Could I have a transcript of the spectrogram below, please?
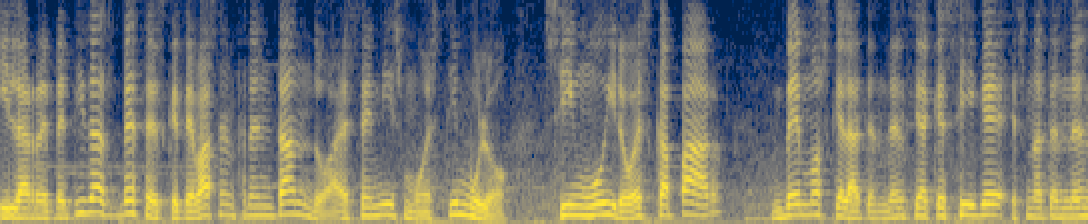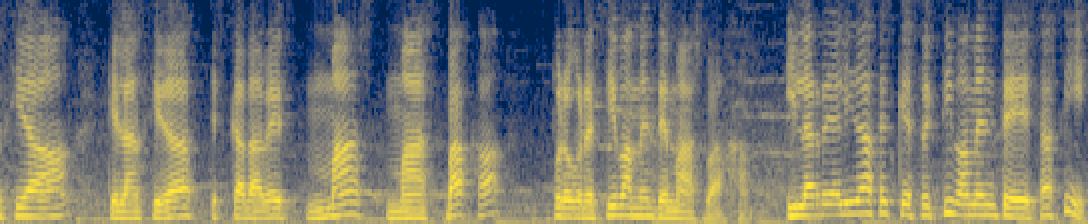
y las repetidas veces que te vas enfrentando a ese mismo estímulo sin huir o escapar, vemos que la tendencia que sigue es una tendencia que la ansiedad es cada vez más, más baja, progresivamente más baja. Y la realidad es que efectivamente es así.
